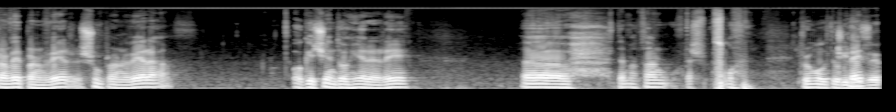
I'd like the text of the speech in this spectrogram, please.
pranverë pranverë, shumë pranvera, o ke qenë do herë e re, Domethanë, të shmo, për më këtu pejtë,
